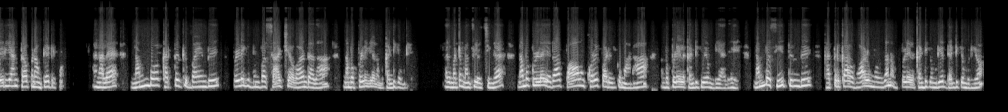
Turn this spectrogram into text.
சரியான தப்பு நாம் கேட்டிருக்கோம் அதனால நம்ம கர்த்தருக்கு பயந்து பிள்ளைக்கு முன்பா சாட்சியா வாழ்ந்தாதான் நம்ம பிள்ளைங்களை நம்ம கண்டிக்க முடியும். அது மட்டும் மனசுல வச்சுங்க. நமக்குள்ள ஏதாவது பாவம் குறைபாடு இருக்குமானா நம்ம பிள்ளைகளை கண்டிக்கவே முடியாது. நம்ம சீர்திருந்து கத்தருக்காக வாழும்போது தான் நம்ம பிள்ளைகளை கண்டிக்க முடியும் தண்டிக்க முடியும்.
